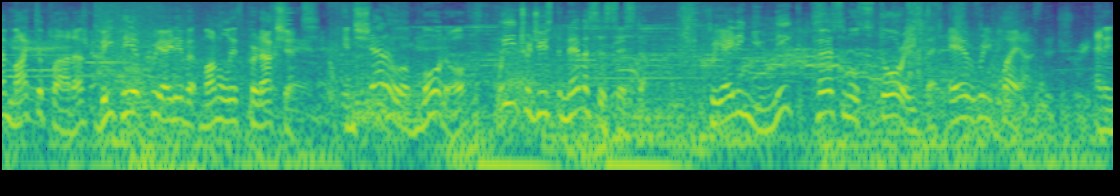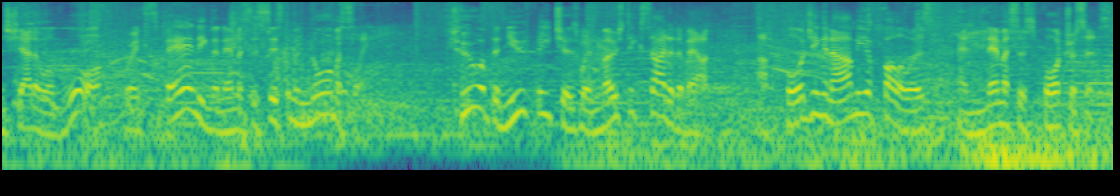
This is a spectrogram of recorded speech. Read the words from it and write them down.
I'm Mike de Plater, VP of Creative at Monolith Productions. In Shadow of Mordor, we introduced the Nemesis system, creating unique personal stories for every player. And in Shadow of War, we're expanding the Nemesis system enormously. Two of the new features we're most excited about are forging an army of followers and Nemesis fortresses.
